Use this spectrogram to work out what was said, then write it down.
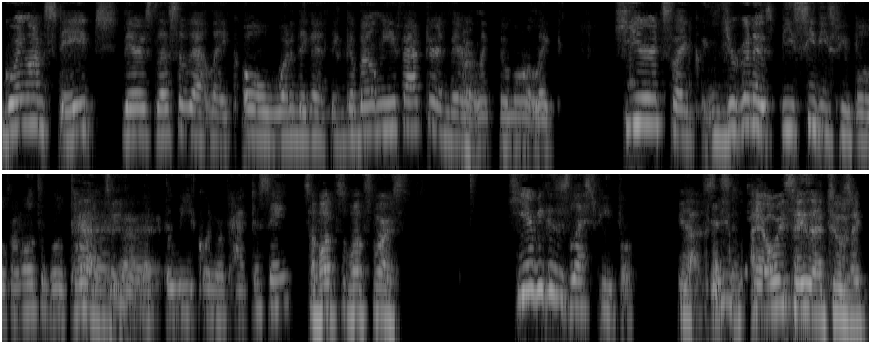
going on stage, there's less of that like, oh, what are they gonna think about me factor, and they're like the more like here it's like you're gonna be see these people for multiple times like, yeah, the- like the week when we're practicing. So what's what's worse? Here because there's less people. Yeah, I always say that too. Like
